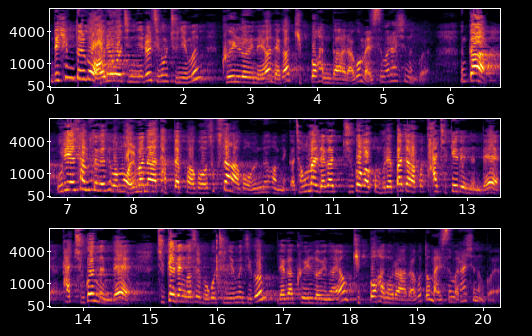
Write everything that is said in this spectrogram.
근데 힘들고 어려워진 일을 지금 주님은 그 일로 인하여 내가 기뻐한다라고 말씀을 하시는 거예요. 그러니까 우리의 삶 속에서 보면 얼마나 답답하고 속상하고 온성합니까? 정말 내가 죽어갖고 물에 빠져갖고 다 죽게 됐는데 다 죽었는데 죽게 된 것을 보고 주님은 지금 내가 그 일로 인하여 기뻐하노라라고 또 말씀을 하시는 거예요.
